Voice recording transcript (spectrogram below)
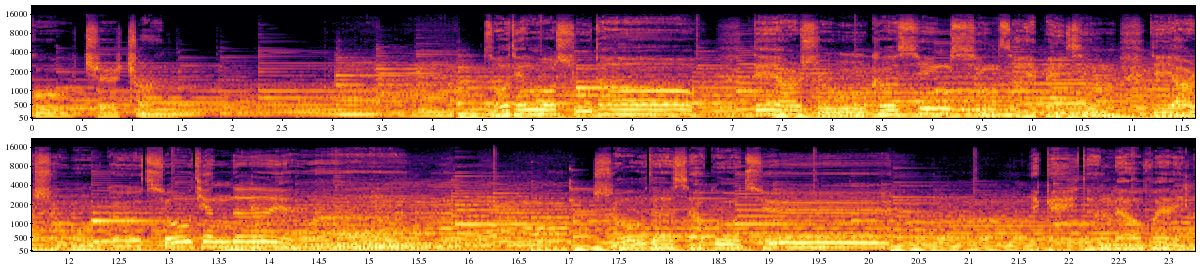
顾吃穿。昨天我数到。第二十五颗星星在北京，第二十五个秋天的夜晚，得下过去，也给得了未来。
